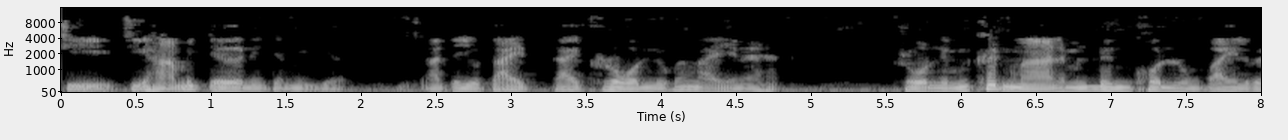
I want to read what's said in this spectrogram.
ที่ที่หาไม่เจอเนี่ยจะมีเยอะ อาจจะอยู่ใต้ใต้โครนอยู่ข้างในนะฮะโครนเนี่ยมันขึ้นมาแล้วมันดึงคนลงไปหรือไป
